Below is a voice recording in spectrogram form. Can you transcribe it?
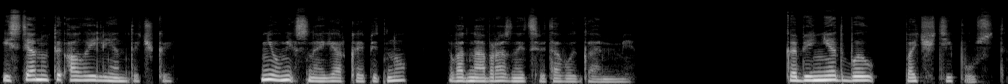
и стянуты алой ленточкой. Неуместное яркое пятно в однообразной цветовой гамме. Кабинет был почти пуст.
